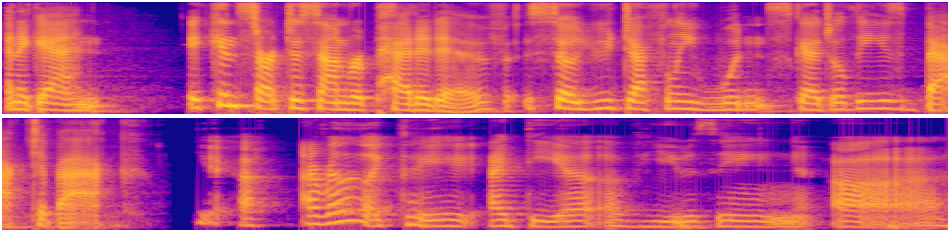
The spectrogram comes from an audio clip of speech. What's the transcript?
And again, it can start to sound repetitive. So you definitely wouldn't schedule these back to back. Yeah. I really like the idea of using uh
